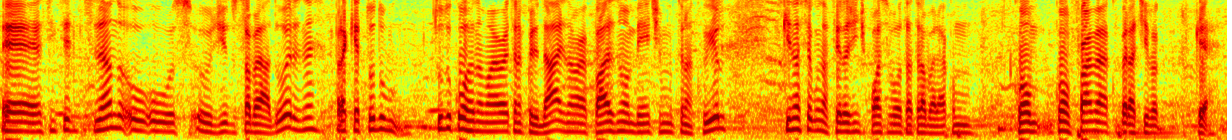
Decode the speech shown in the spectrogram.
é, sintetizando o, o, o, dia dos trabalhadores, né, para que tudo, tudo corra na maior tranquilidade, na maior paz, num ambiente muito tranquilo, que na segunda-feira a gente possa voltar a trabalhar com, com, conforme a cooperativa quer.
